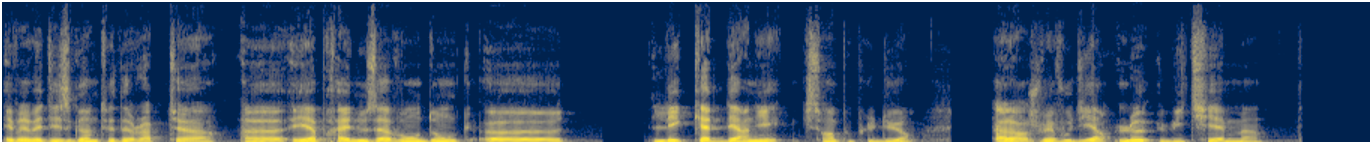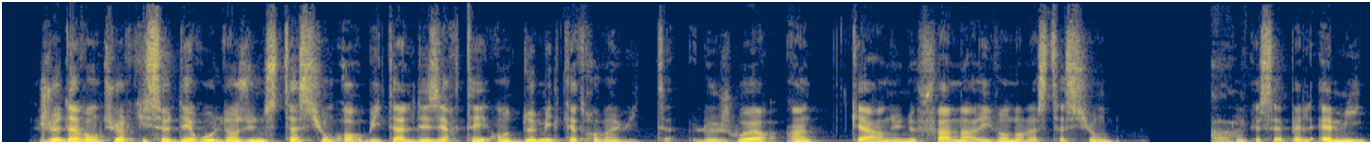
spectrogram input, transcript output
Everybody's Gone to the Raptor. Euh, et après, nous avons donc euh, les quatre derniers, qui sont un peu plus durs. Alors, je vais vous dire le huitième. Jeu d'aventure qui se déroule dans une station orbitale désertée en 2088. Le joueur incarne une femme arrivant dans la station. Ah. Donc elle s'appelle Amy.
